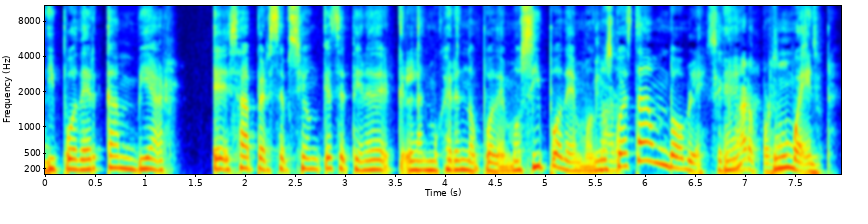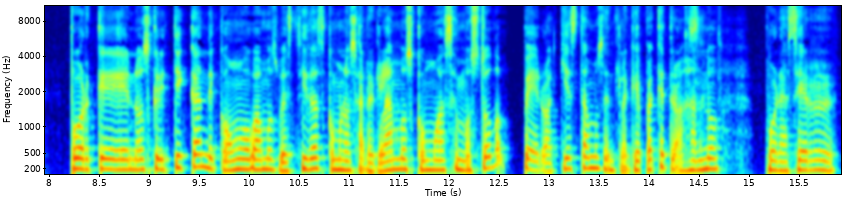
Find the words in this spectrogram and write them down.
y poder cambiar esa percepción que se tiene de que las mujeres no podemos. Sí podemos. Nos cuesta un doble. Sí, ¿eh? claro, por Un buen porque nos critican de cómo vamos vestidas, cómo nos arreglamos, cómo hacemos todo, pero aquí estamos en Tlaquepaque trabajando por hacer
